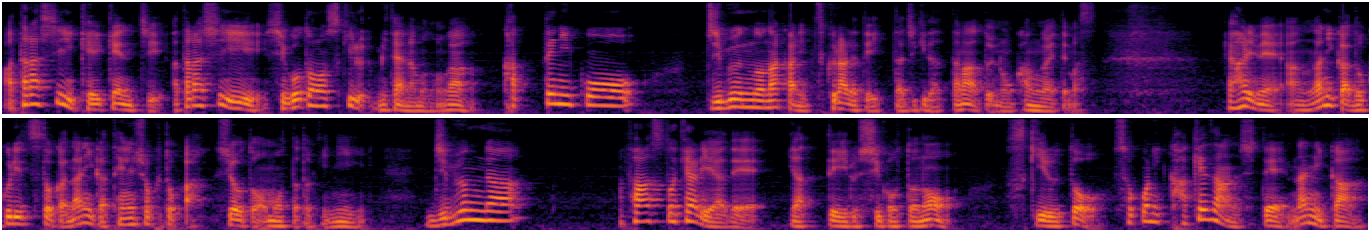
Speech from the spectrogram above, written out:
新しい経験値、新しい仕事のスキルみたいなものが勝手にこう自分の中に作られていった時期だったなというのを考えてます。やはりね、あの何か独立とか何か転職とかしようと思った時に、自分がファーストキャリアでやっている仕事のスキルと、そこに掛け算して何か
